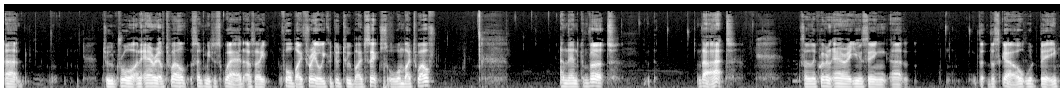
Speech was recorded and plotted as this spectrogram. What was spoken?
uh, to draw an area of 12 centimetres squared as a 4 by 3 or you could do 2 by 6 or 1 by 12 and then convert that so the equivalent area using uh, the, the scale would be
